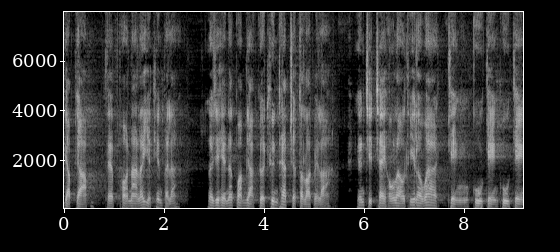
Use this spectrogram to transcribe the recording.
หยาบหยาบแต่พอนานละเอียดขึ้นไปแล้วเราจะเห็นนะความอยากเกิดขึ้นแทบจะตลอดเวลางั้นจิตใจของเราที่เราว่าเก่งกูเก่งกูเก่ง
